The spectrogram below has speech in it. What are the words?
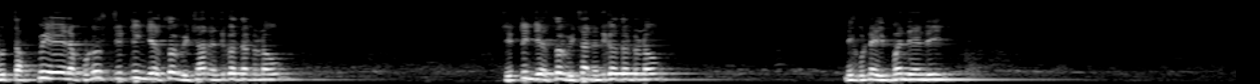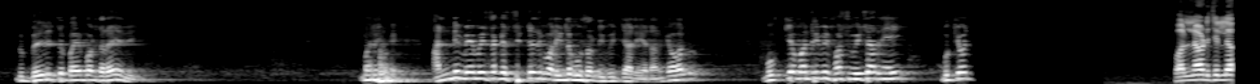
నువ్వు తప్పు అయినప్పుడు సిట్టింగ్ చేస్తూ విచారణ ఎందుకు వద్దంటున్నావు? సిట్టింగ్ చేస్తూ విచారణ ఎందుకు వద్దంటున్నావు? నీకున్న ఇబ్బంది ఏంది? నువ్వు బెదిరిస్తే భయపడతారా ఇది మరి అన్ని మేము ఇస్తాక సిట్ ఎందుకు మరి ఇంట్లో కూర్చోండి విచారణ చేయడానికి వాళ్ళు? ముఖ్యమంత్రి మీరు ఫస్ట్ విచారణ చేయి. ముఖ్యమంత్రి పల్నాడు జిల్లా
